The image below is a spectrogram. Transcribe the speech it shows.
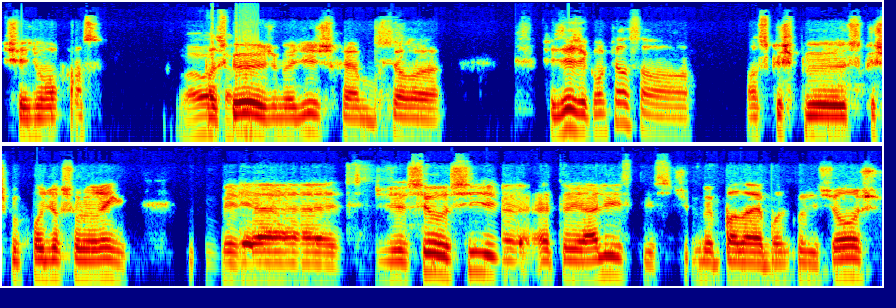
chez nous en France. Ouais, ouais, Parce que je me dis, je serais un boxeur, je disais, j'ai confiance en, en ce que je peux, ce que je peux produire sur le ring. Mais euh, je sais aussi euh, être réaliste. Et si tu me mets pas dans les bonnes conditions, je,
